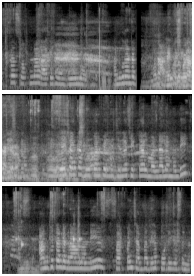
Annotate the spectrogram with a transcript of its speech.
అక్క స్వప్న రాకేష్ అంటే నేను అనుకుదండ జయశంకర్. భూపాలపల్లి జిల్లా చిట్టాల మండలం నుండి అనుకుతండ గ్రామం నుండి సర్పంచ్ అభ్యర్థిగా పోటీ చేస్తున్నా.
